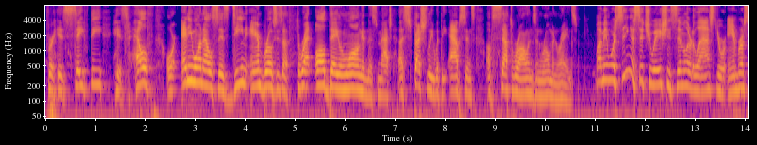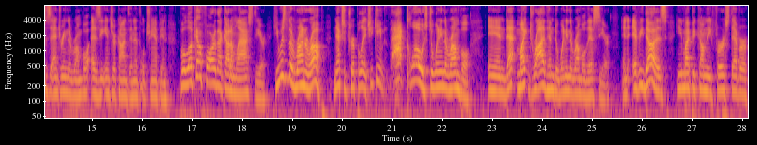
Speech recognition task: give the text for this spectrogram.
for his safety, his health, or anyone else's, Dean Ambrose is a threat all day long in this match, especially with the absence of Seth Rollins and Roman Reigns. Well, I mean, we're seeing a situation similar to last year where Ambrose is entering the Rumble as the Intercontinental Champion. But look how far that got him last year. He was the runner up next to Triple H. He came that close to winning the Rumble, and that might drive him to winning the Rumble this year. And if he does, he might become the first ever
